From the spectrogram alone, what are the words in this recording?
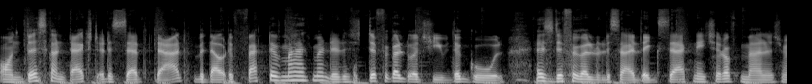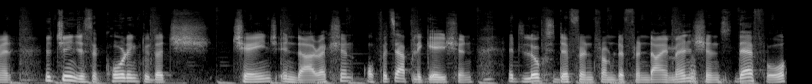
On this context, it is said that without effective management, it is difficult to achieve the goal. It is difficult to decide the exact nature of management. It changes according to the ch- change in direction of its application. It looks different from different dimensions. Therefore,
